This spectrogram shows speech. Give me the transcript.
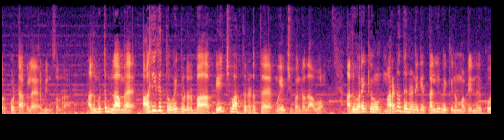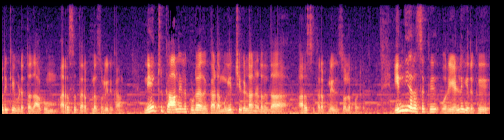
ஒர்க் அவுட் ஆகலை அப்படின்னு சொல்கிறாங்க அது மட்டும் இல்லாமல் அதிக தொகை தொடர்பாக பேச்சுவார்த்தை நடத்த முயற்சி பண்ணுறதாகவும் அது வரைக்கும் மரண தண்டனையை தள்ளி வைக்கணும் அப்படின்னு கோரிக்கை விடுத்ததாகவும் அரசு தரப்பில் சொல்லியிருக்காங்க. நேற்று காலையில் கூட அதுக்கான முயற்சிகள்லாம் நடந்ததா அரசு தரப்புலேருந்து சொல்லப்பட்டிருக்கு. இந்திய அரசுக்கு ஒரு எல்லை இருக்குது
